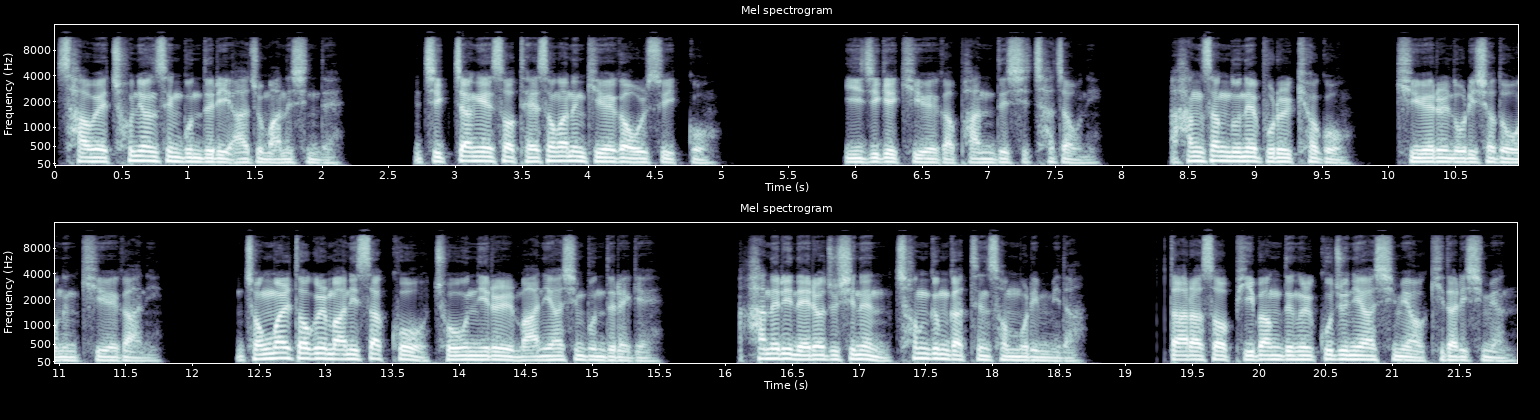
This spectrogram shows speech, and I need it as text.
사회 초년생분들이 아주 많으신데 직장에서 대성하는 기회가 올 수 있고 이직의 기회가 반드시 찾아오니 항상 눈에 불을 켜고 기회를 노리셔도 오는 기회가 아니 정말 덕을 많이 쌓고 좋은 일을 많이 하신 분들에게 하늘이 내려주시는 천금 같은 선물입니다. 따라서 비방 등을 꾸준히 하시며 기다리시면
